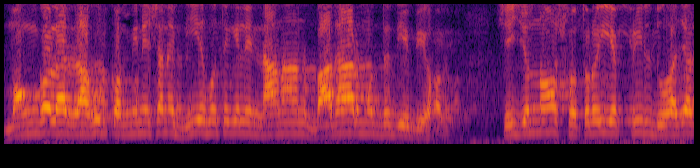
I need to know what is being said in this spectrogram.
মঙ্গল আর রাহুর কম্বিনেশনে বিয়ে হতে গেলে নানান বাধার মধ্যে দিয়ে বিয়ে হবে। সেই জন্য সতেরোই এপ্রিল দু হাজার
